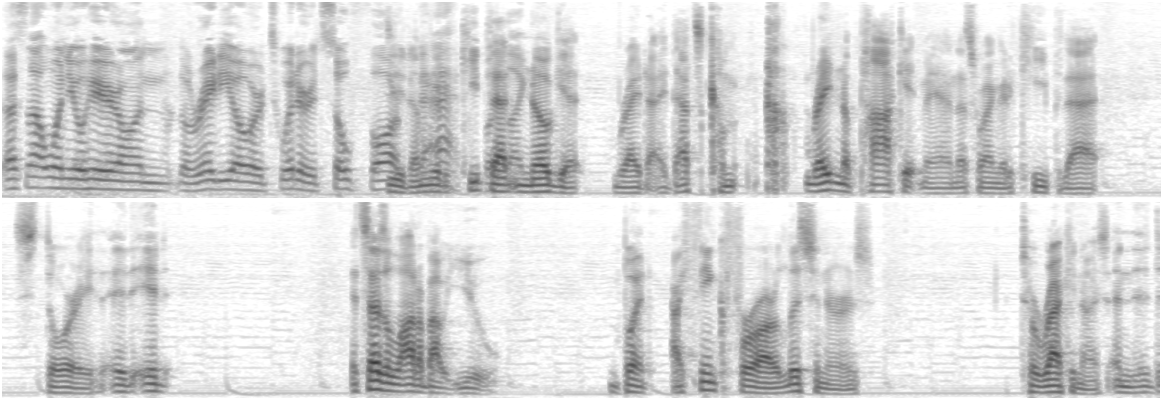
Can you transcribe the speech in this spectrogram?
That's not one you'll hear on the radio or Twitter. It's so far. dude, I'm gonna keep that like, nugget right. I, that's come right in the pocket, man. That's where I'm gonna keep that story. It it it says a lot about you, but I think for our listeners to recognize, and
